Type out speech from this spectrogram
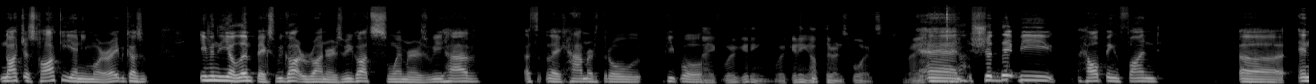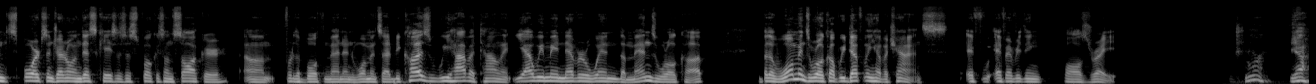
not just hockey anymore, right? Because even the Olympics, we got runners, we got swimmers, we have like hammer throw people. Like we're getting we're getting up there in sports, right? And yeah. should they be helping fund uh in sports in general in this case let's just focus on soccer um for the both men and women's side because we have a talent yeah we may never win the men's world cup but the women's World Cup, we definitely have a chance if if everything falls right. For sure. Yeah.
